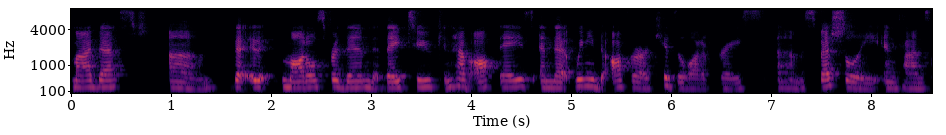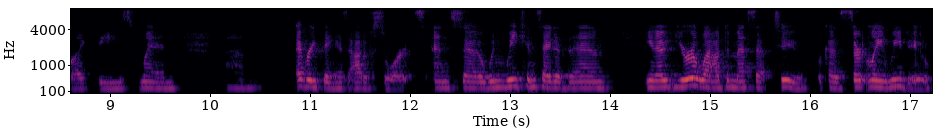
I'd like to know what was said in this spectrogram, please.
my best. Um, that it models for them that they too can have off days, and that we need to offer our kids a lot of grace, um, especially in times like these when um, everything is out of sorts. And so when we can say to them, you know, you're allowed to mess up too, because certainly we do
